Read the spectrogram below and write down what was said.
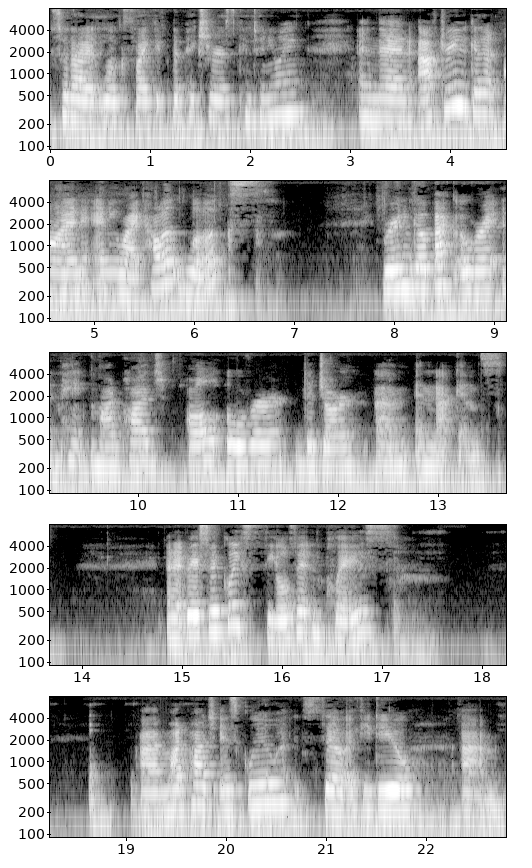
so that it looks like the picture is continuing. And then after you get it on and you like how it looks, we're gonna go back over it and paint Mod Podge all over the jar um, and the napkins. And it basically seals it in place. Uh, Mod Podge is glue, so if you do um,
